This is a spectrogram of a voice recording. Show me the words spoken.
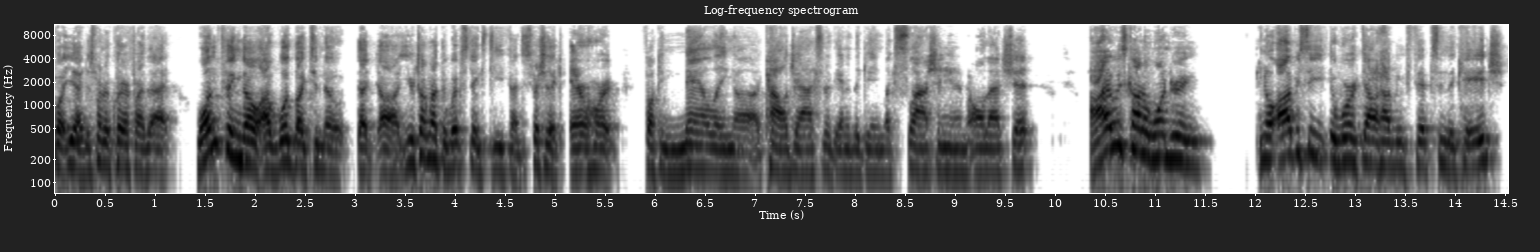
But yeah, just want to clarify that. One thing though, I would like to note that uh, you're talking about the Whipsnakes defense, especially like Ehrhardt fucking nailing uh, Kyle Jackson at the end of the game, like slashing him, and all that shit. I was kind of wondering, you know, obviously it worked out having Phipps in the cage,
